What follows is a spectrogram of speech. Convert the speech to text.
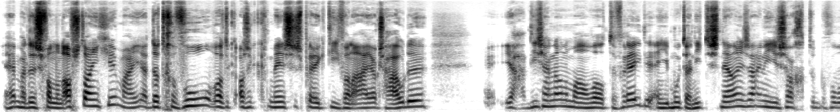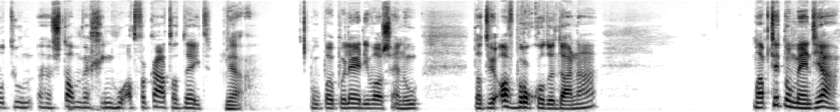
Hè, maar dus van een afstandje. Maar ja, dat gevoel, wat ik, als ik mensen spreek die van Ajax houden, ja, die zijn allemaal wel tevreden. En je moet daar niet te snel in zijn. En je zag toen, bijvoorbeeld toen eh, Stam wegging, hoe advocaat dat deed. Ja, Hoe populair die was en hoe dat weer afbrokkelde daarna. Maar op dit moment, ja.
